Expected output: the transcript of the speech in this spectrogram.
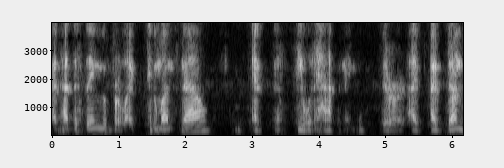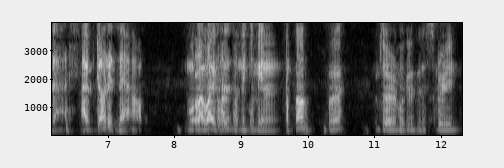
I've had this thing for like two months now, and I feel it happening. There are I've I've done that. I've done it now. When my wife said something to me, and I'm huh? What? I'm sorry, I'm looking at the screen.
